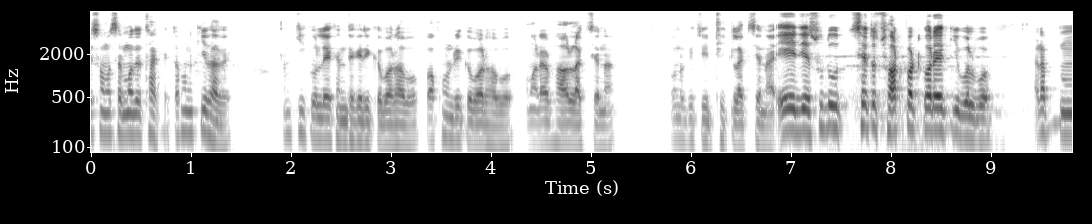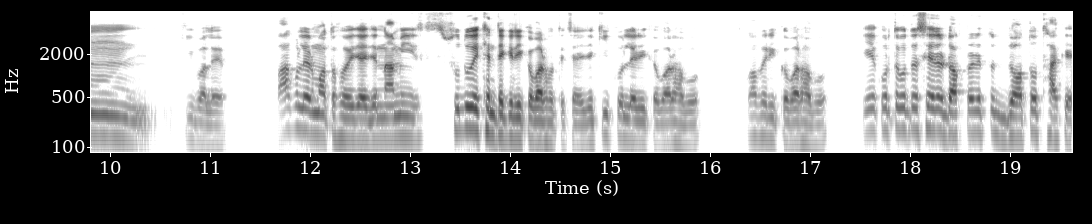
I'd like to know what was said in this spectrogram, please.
এই সমস্যার মধ্যে থাকে তখন কী ভাবে? আমি কী করলে এখান থেকে রিকভার হব? কখন রিকভার হব? আমার আর ভালো লাগছে না। কোনো কিছুই ঠিক লাগছে না। এই যে শুধু সে তো ছটফট করে কী বলব? একটা কী বলে? পাগলের মতো হয়ে যায় যে না আমি শুধু এখান থেকে রিকভার হতে চাই যে কী করলে রিকভার হব? কবে রিকভার হব? এ করতে, করতে সে ডক্টরের তো যত থাকে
